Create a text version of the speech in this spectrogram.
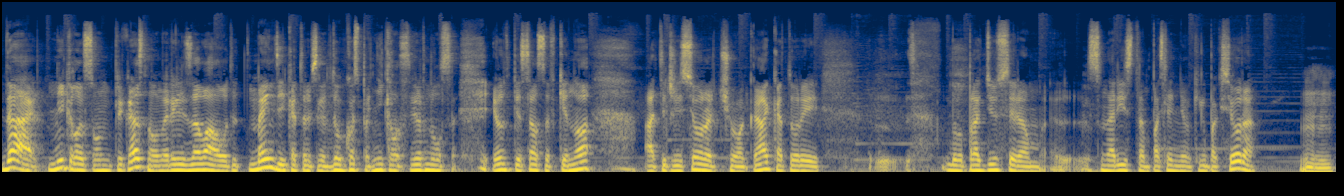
Да, Николас, он прекрасно, он реализовал вот этот Мэнди, который сказал, да, господи, Николас вернулся. И он вписался в кино от режиссера чувака, который э, был продюсером, э, сценаристом последнего кикбоксера, Мгм.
